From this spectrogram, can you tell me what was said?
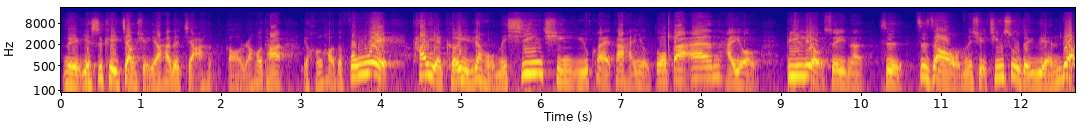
那也是可以降血压，它的钾很高，然后它有很好的风味，它也可以让我们心情愉快，它含有多巴胺，还有。B 六，所以呢是制造我们血清素的原料。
